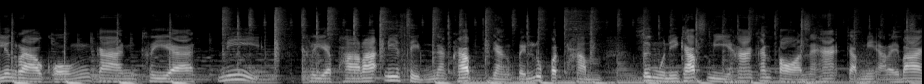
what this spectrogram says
เรื่องราวของการเคลียร์หนี้เคลียร์ภาระหนี้สินนะครับอย่างเป็นรูปธรรม ซึ่งวันนี้ครับมี 5 ขั้นตอนนะฮะจะมีอะไรบ้าง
